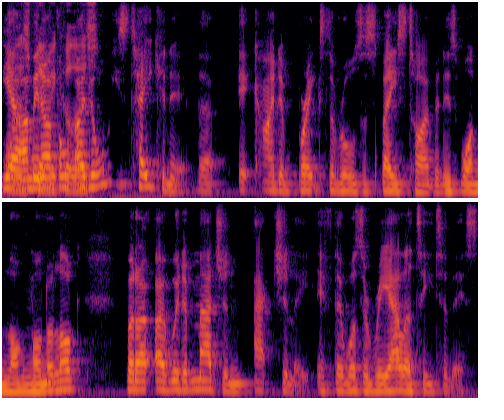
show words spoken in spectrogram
Yeah, I mean, I've, vivid al- I'd always taken it that it kind of breaks the rules of space time and is one long monologue. But I, I would imagine, actually, if there was a reality to this,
